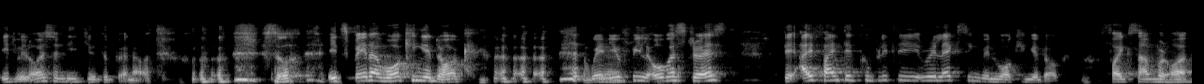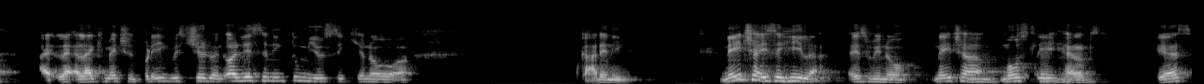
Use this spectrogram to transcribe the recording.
it will also lead you to burnout. so it's better walking a dog when yeah. you feel overstressed. I find it completely relaxing when walking a dog, for example, mm-hmm. or I, like I mentioned, playing with children or listening to music, you know, or gardening. Nature is a healer, as we know. Nature mm, mostly definitely. helps. Yes.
